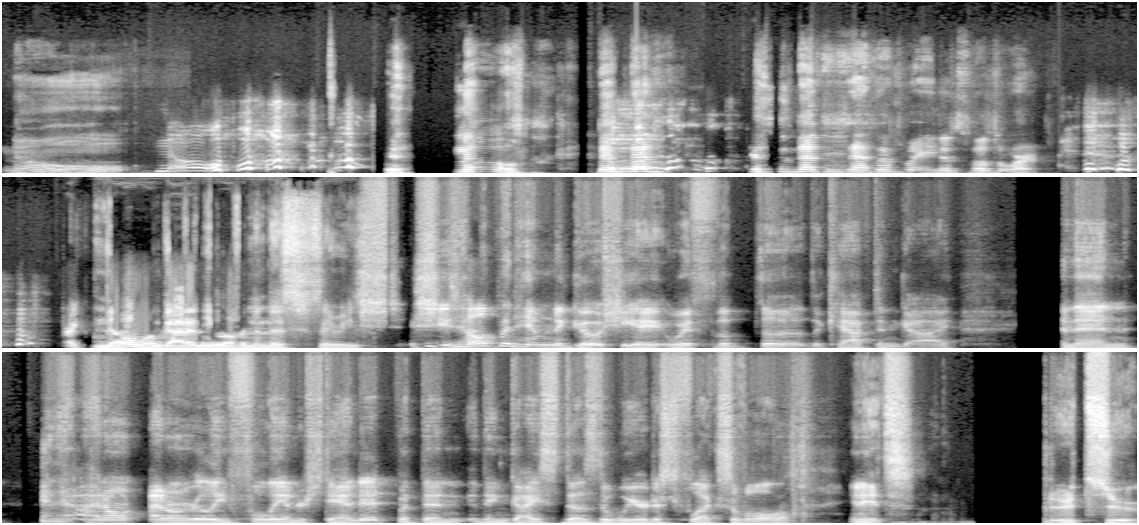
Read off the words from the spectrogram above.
no, no. no. That's not, this is not that's not the way it's supposed to work. Like no one got any loving in this series. She's No. helping him negotiate with the, the the captain guy, and then and I don't I don't really fully understand it. But then then Geist does the weirdest flex of all, and it's Ritzer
